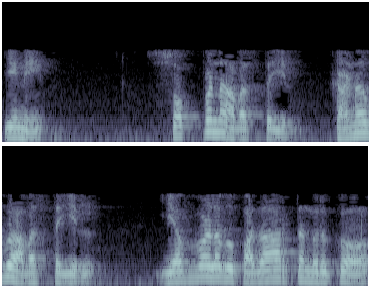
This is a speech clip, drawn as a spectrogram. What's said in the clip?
இனி சொப்பன அவஸ்தையில் கனவு அவஸ்தையில் எவ்வளவு பதார்த்தம் இருக்கோ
